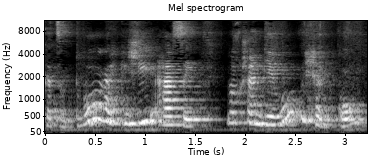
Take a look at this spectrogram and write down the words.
كترطبو راه كيجي عاصي donc اش غنديرو نحركو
